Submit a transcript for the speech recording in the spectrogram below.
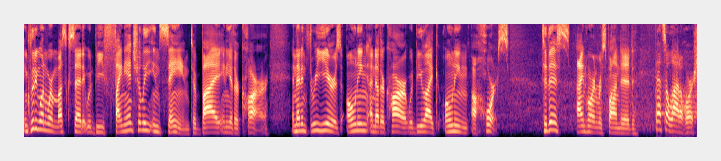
including one where Musk said it would be financially insane to buy any other car, and that in three years, owning another car would be like owning a horse. To this, Einhorn responded, That's a lot of horse.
